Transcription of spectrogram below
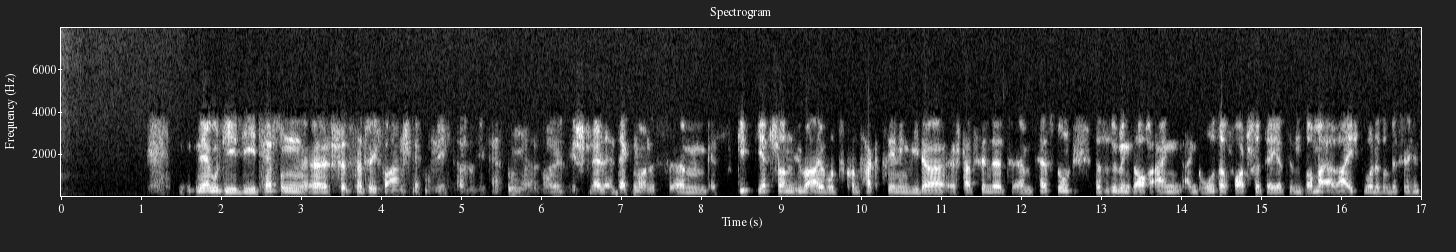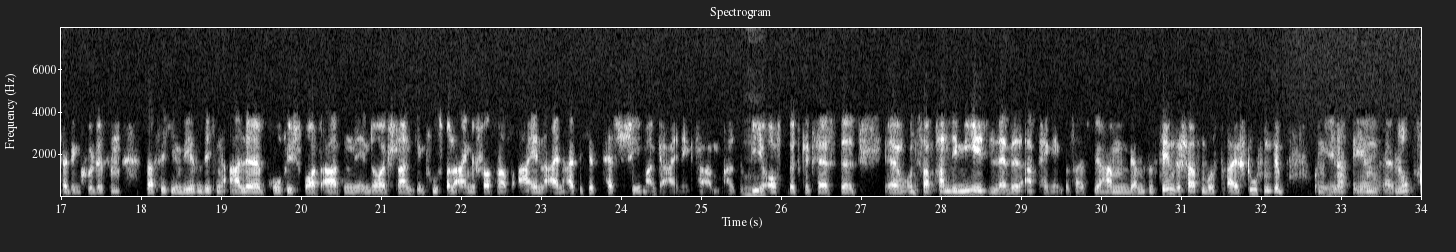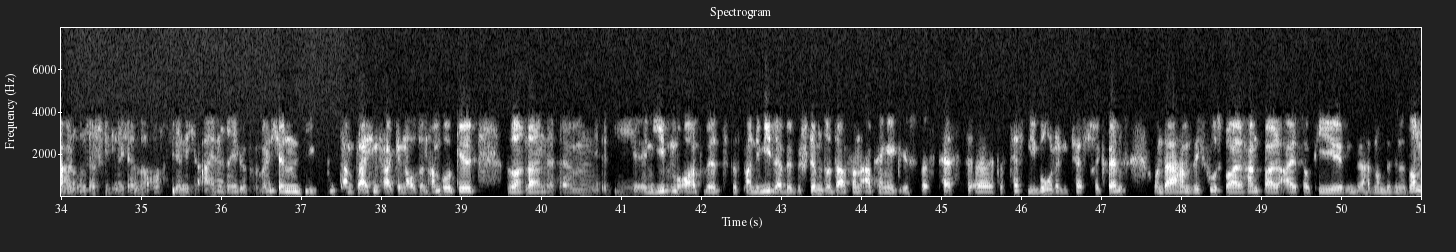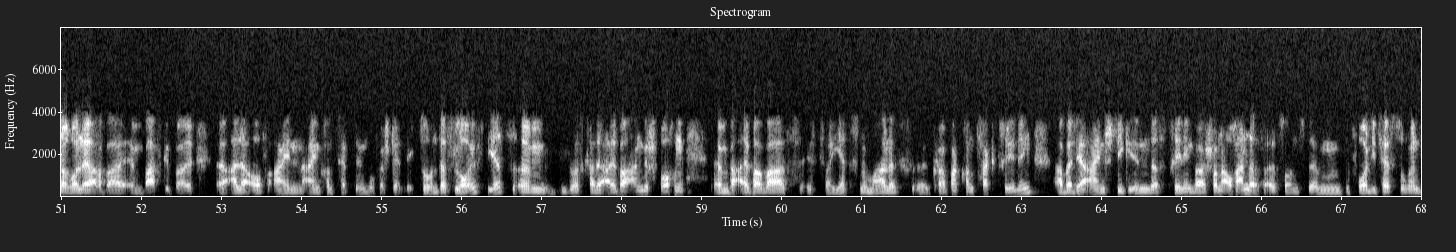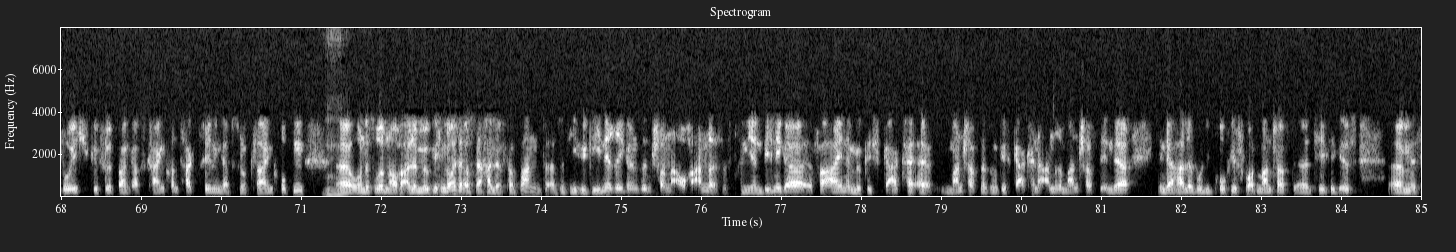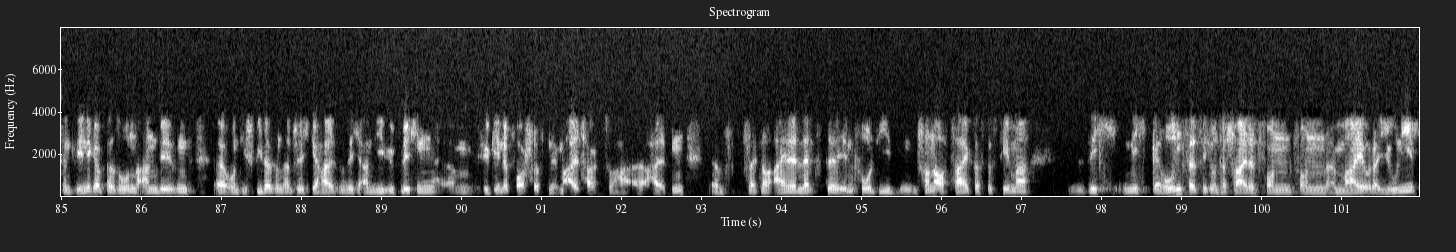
Na ja, gut, die, die Testung äh, schützt natürlich vor Ansteckung nicht. Also die Testung soll sie schnell entdecken und es, ähm, es gibt jetzt schon überall, wo Kontakttraining wieder äh, stattfindet, ähm, Testung. Das ist übrigens auch ein, ein großer Fortschritt, der jetzt im Sommer erreicht wurde, so ein bisschen hinter den Kulissen, dass sich im Wesentlichen alle Profisportarten in Deutschland, dem Fußball eingeschlossen, auf ein einheitliches Testschema geeinigt haben. Also wie mhm. oft wird getestet, äh, und zwar Pandemie-Level abhängig. Das heißt, wir haben, wir haben ein System geschaffen, wo es drei Stufen gibt und je nachdem äh, lokal unterschiedlich. Also auch hier nicht eine Regel für München, die am gleichen Tag genauso in Hamburg gilt, sondern ähm, die, in jedem Ort wird das Pandemielevel bestimmt und davon abhängig ist das Test, äh, das Testniveau oder die Testfrequenz. Und da haben sich Fußball, Handball, Eishockey, hat noch ein bisschen eine Sonderrolle, aber im Basketball äh, alle auf ein, ein Konzept irgendwo verständigt. So, und das läuft jetzt. Ähm, du hast gerade Alba angesprochen. Ähm, bei Alba war es, ist zwar jetzt normales äh, Körperkontakttraining, aber der Einstieg in das Training war schon auch anders als sonst. Ähm, bevor die Testungen durchgeführt waren, gab es kein Kontakttraining, gab es nur Kleingruppen mhm. äh, und es wurden auch alle möglichen Leute aus der Halle verbannt. Also die Hygieneregeln sind schon auch anders. Es trainieren weniger Vereine, möglichst gar keine äh, Mannschaften, also möglichst gar keine andere Mannschaft in der in der Halle, wo die Profisportmannschaft äh, tätig ist. Ähm, es sind weniger Personen anwesend äh, und die Spieler sind natürlich gehalten, sich an die üblichen ähm, Hygienevorschriften im Alltag zu ha äh, halten. Ähm, vielleicht noch eine letzte Info, die schon auch zeigt, dass das Thema sich nicht grundsätzlich unterscheidet von, von Mai oder Juni.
